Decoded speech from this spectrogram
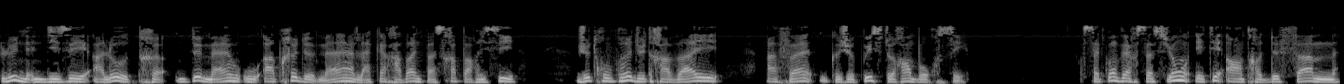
L'une disait à l'autre Demain ou après-demain, la caravane passera par ici. Je trouverai du travail afin que je puisse te rembourser. Cette conversation était entre deux femmes,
